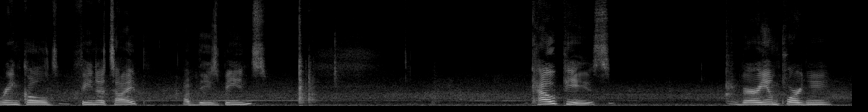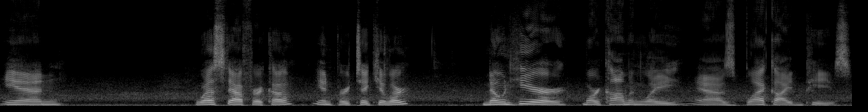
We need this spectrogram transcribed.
wrinkled phenotype of these beans. Cowpeas, very important in West Africa in particular, known here more commonly as black-eyed peas.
